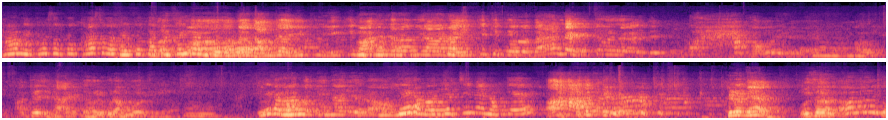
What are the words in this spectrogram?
다음에 커서 꼭 가수가 될 것 같은 생각이 마. 들어. 나 남자 이쁘 인기 많은 사람이야. 나 인기 투표하면 맨날 1등한 사람인데 막 가버리네. 음. 아유, 앞에서 나는데 얼굴 안 보여준다. 어. 내가 먼저 미남이라. 내가 먼저 찜해놓게. 아, 그래. 그러면 우선 아 이거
